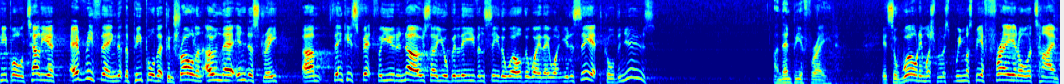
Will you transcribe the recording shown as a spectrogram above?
people will tell you everything that the people that control and own their industry um, think is fit for you to know, so you'll believe and see the world the way they want you to see it, called the news. And then be afraid. It's a world in which we must, we must be afraid all the time,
